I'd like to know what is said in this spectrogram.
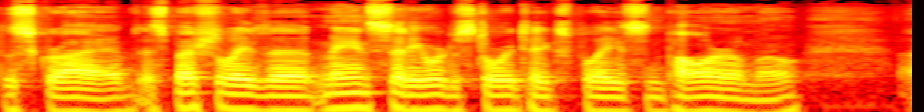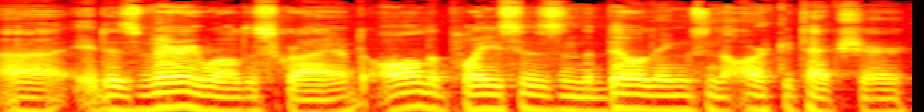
described, especially the main city where the story takes place in Palermo. Uh, it is very well described. All the places and the buildings and the architecture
